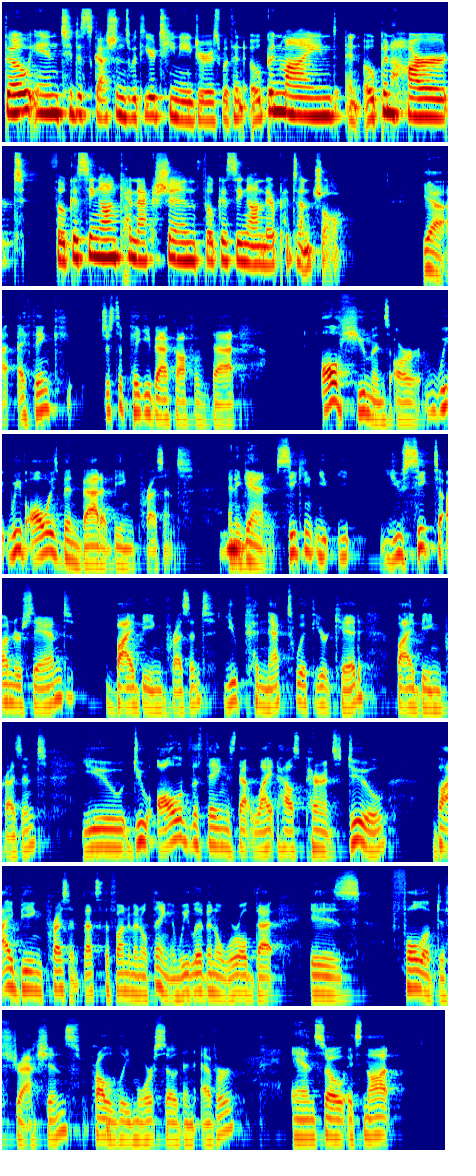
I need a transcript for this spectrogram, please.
go into discussions with your teenagers with an open mind an open heart focusing on connection focusing on their potential Yeah, I think just to piggyback off of that, all humans are we, we've always been bad at being present. And Mhm. again, seeking you, you you seek to understand by being present. You connect with your kid by being present. You do all of the things that lighthouse parents do by being present. That's the fundamental thing. And we live in a world that is full of distractions, probably more so than ever. And so it's not,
